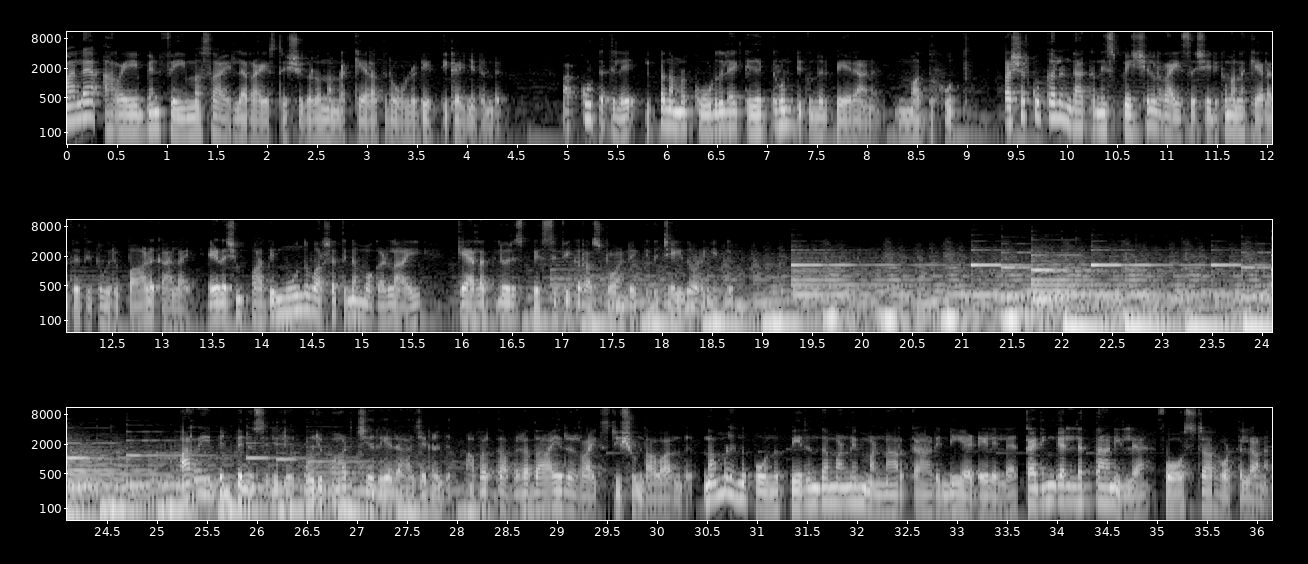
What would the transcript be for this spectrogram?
പല Arabian famous ആയിട്ടുള്ള rice ഡിഷുകളും നമ്മുടെ കേരളത്തിൽ ഓൾറെഡി എത്തിക്കഴിഞ്ഞിട്ടുണ്ട്. അക്കൂട്ടത്തിൽ ഇപ്പം നമ്മൾ കൂടുതലായി കേട്ടുകൊണ്ടിരിക്കുന്ന ഒരു പേരാണ് മദ്ഹൂത്ത് പ്രഷർ കുക്കറിൽ ഉണ്ടാക്കുന്ന ഈ സ്പെഷ്യൽ റൈസ് ശരിക്കും പറഞ്ഞാൽ കേരളത്തിൽ എത്തിയിട്ട് ഒരുപാട് കാലമായി. ഏകദേശം പതിമൂന്ന് വർഷത്തിന്റെ മുകളിലായി കേരളത്തിലെ ഒരു സ്പെസിഫിക് റെസ്റ്റോറന്റ് ഇത് ചെയ്തു തുടങ്ങിയിട്ട് അറേബ്യൻ പെനിസിലിൽ ഒരുപാട് ചെറിയ രാജ്യങ്ങളുണ്ട്. അവർക്ക് അവരുടേതായ ഒരു റൈസ് ഡിഷ് ഉണ്ടാവാറുണ്ട്. നമ്മൾ ഇന്ന് പോകുന്ന പെരിന്തമണ്ണയും മണ്ണാർക്കാടിന്റെ ഇടയിലുള്ള കരിങ്കല്ലത്താണില്ല ഫോർ സ്റ്റാർ ഹോട്ടലാണ്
